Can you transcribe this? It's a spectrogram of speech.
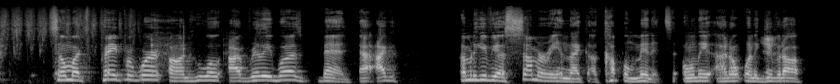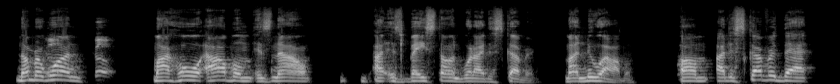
so much paperwork on who I really was. Man, I, I I'm gonna give you a summary in like a couple minutes. Only I don't want to give it all. Number one, my whole album is now uh, is based on what I discovered. My new album. Um, I discovered that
